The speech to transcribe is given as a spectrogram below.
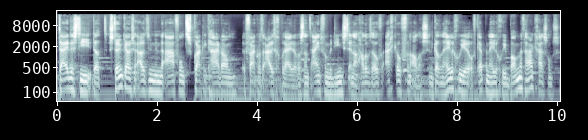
tijdens die, dat steunkousen uitdoen in de avond sprak ik haar dan vaak wat uitgebreider. Dat was aan het eind van mijn dienst en dan hadden we het over, eigenlijk over van alles. En ik had een hele goede, of ik heb een hele goede band met haar. Ik ga soms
